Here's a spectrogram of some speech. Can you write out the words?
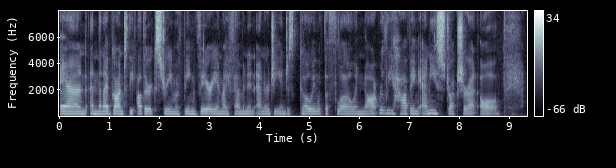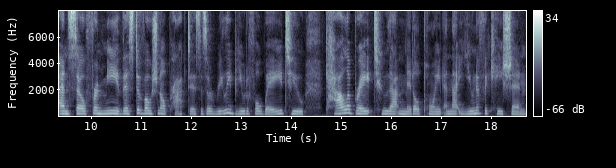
And and then I've gone to the other extreme of being very in my feminine energy and just going with the flow and not really having any structure at all. And so for me this devotional practice is a really beautiful way to calibrate to that middle point and that unification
